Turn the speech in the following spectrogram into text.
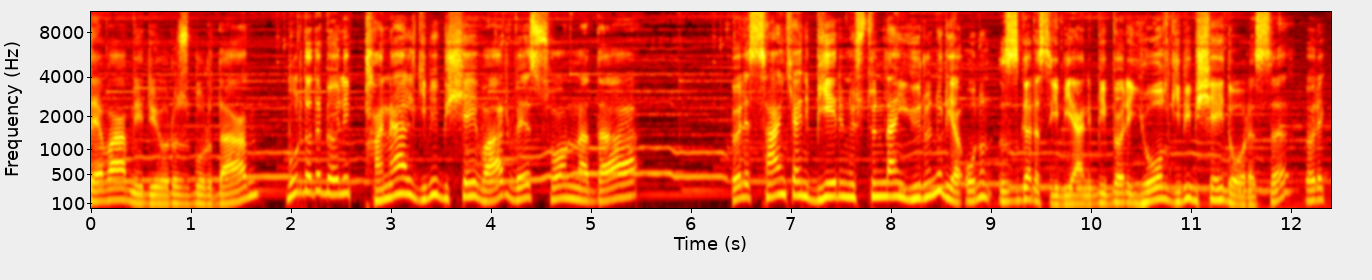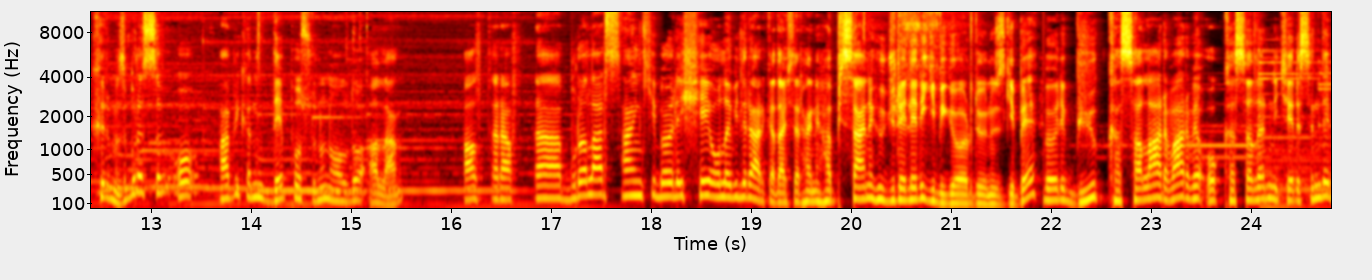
devam ediyoruz buradan. Burada da böyle panel gibi bir şey var ve sonra da böyle sanki hani bir yerin üstünden yürünür ya onun ızgarası gibi yani bir böyle yol gibi bir şeydi orası. Böyle kırmızı. Burası o fabrikanın deposunun olduğu alan. Alt tarafta buralar sanki böyle şey olabilir arkadaşlar. Hani hapishane hücreleri gibi gördüğünüz gibi. Böyle büyük kasalar var ve o kasaların içerisinde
